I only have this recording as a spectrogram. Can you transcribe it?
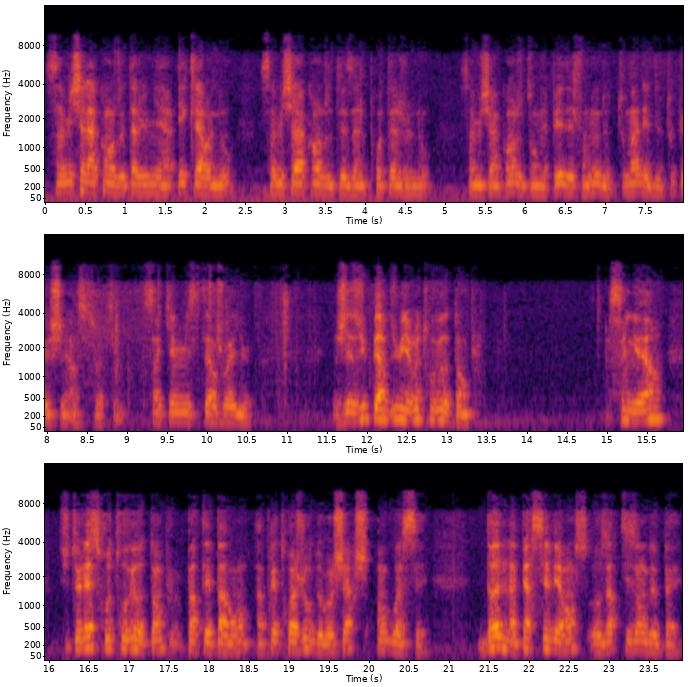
Saint Michel Archange de ta lumière, éclaire-nous. Saint Michel Archange de tes ailes, protège-nous. Saint Michel Archange de ton épée, défends-nous de tout mal et de tout péché, ainsi soit-il. Cinquième mystère joyeux. Jésus perdu et retrouvé au temple. Seigneur, tu te laisses retrouver au temple par tes parents après trois jours de recherche angoissée. Donne la persévérance aux artisans de paix.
